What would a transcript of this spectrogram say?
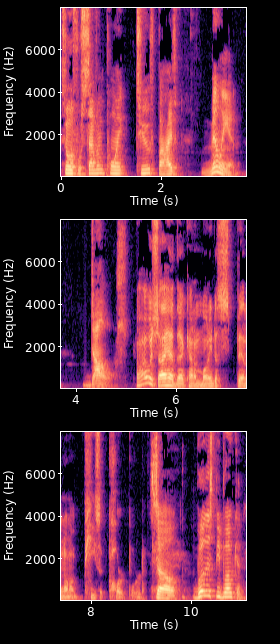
sold for seven point two five million dollars. I wish I had that kind of money to spend on a piece of cardboard. So, will this be broken?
